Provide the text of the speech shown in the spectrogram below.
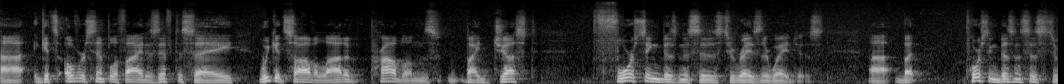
Uh, it gets oversimplified as if to say we could solve a lot of problems by just forcing businesses to raise their wages. Uh, but forcing businesses to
